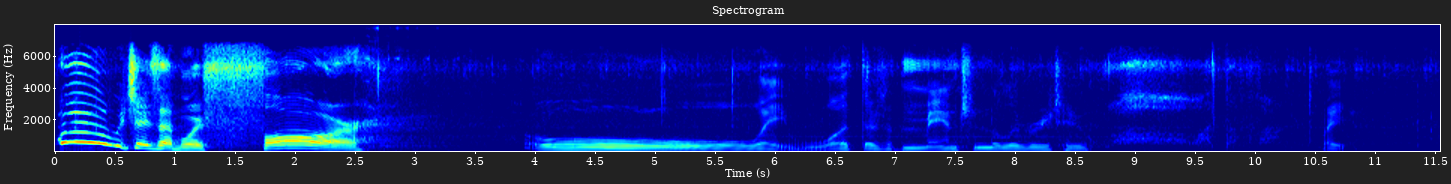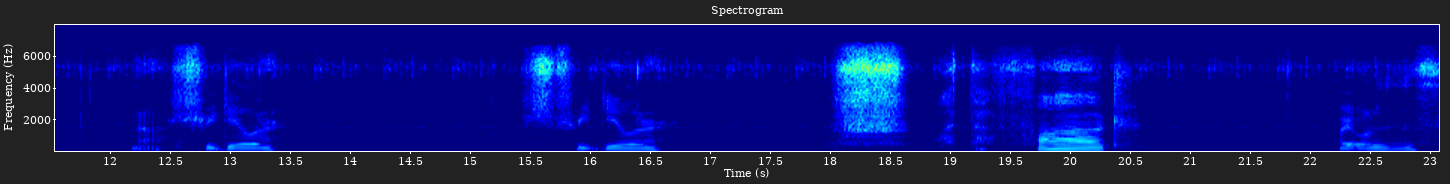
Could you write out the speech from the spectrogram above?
Woo! We chased that boy far. Oh, wait, what? There's a mansion delivery too? Whoa, what the fuck? Wait. No, street dealer. Street dealer. What the fuck? Wait, what is this?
